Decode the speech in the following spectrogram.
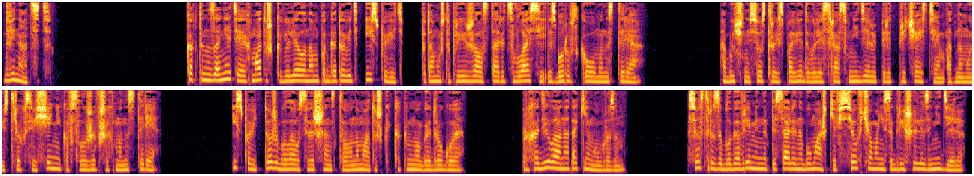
12. Как-то на занятиях матушка велела нам подготовить исповедь, потому что приезжал старец Власий из Боровского монастыря. Обычно сестры исповедовались раз в неделю перед причастием одному из трех священников, служивших в монастыре. Исповедь тоже была усовершенствована матушкой, как и многое другое. Проходила она таким образом. Сестры заблаговременно писали на бумажке все, в чем они согрешили за неделю —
